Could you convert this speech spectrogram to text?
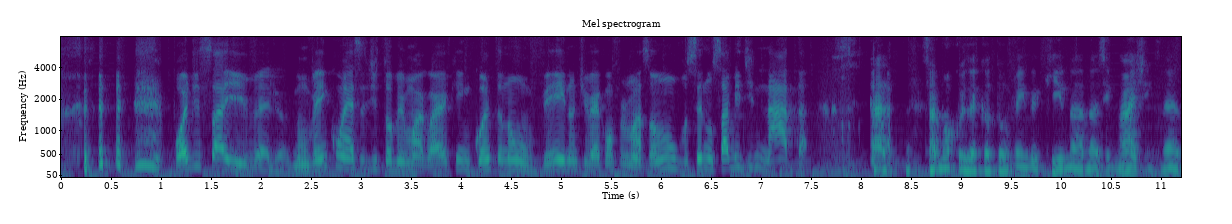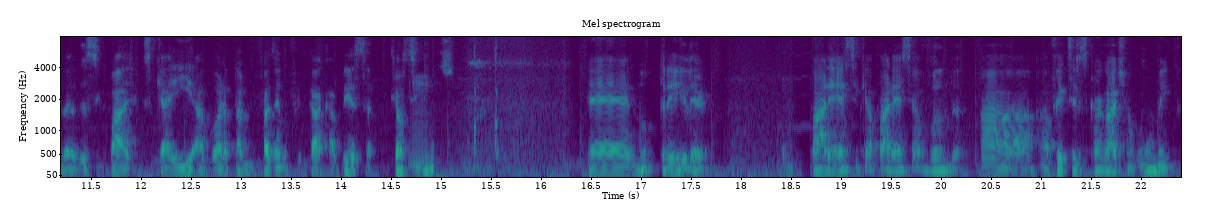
Pode sair, velho. Não vem com essa de Tobey Maguire que enquanto não vê e não tiver confirmação, você não sabe de nada. Cara, sabe uma coisa que eu tô vendo aqui na, nas imagens, né? Das imagens, que aí agora tá me fazendo fritar a cabeça, que é o hum. seguinte. É, no trailer, parece que aparece a Wanda, a, a Feiticeira Escarlate, em algum momento.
